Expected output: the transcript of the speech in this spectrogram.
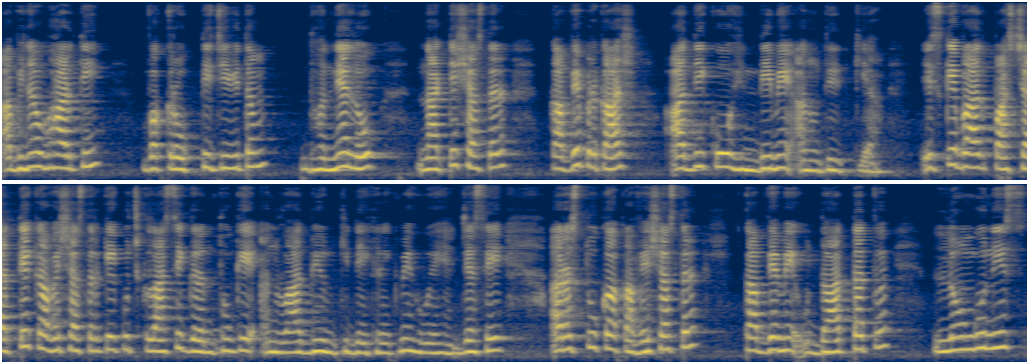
अभिनव भारती, वक्रोक्ति जीवितम, ध्वन्यालोक, नाट्यशास्त्र, काव्य प्रकाश आदि को हिंदी में अनुदित किया। इसके बाद पाश्चात्य काव्यशास्त्र के कुछ क्लासिक ग्रंथों के अनुवाद भी उनकी देखरेख में हुए हैं। जैसे अरस्तु का काव्यशास्त्र, काव्य में उदात तत्व, लोंगुनिस,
